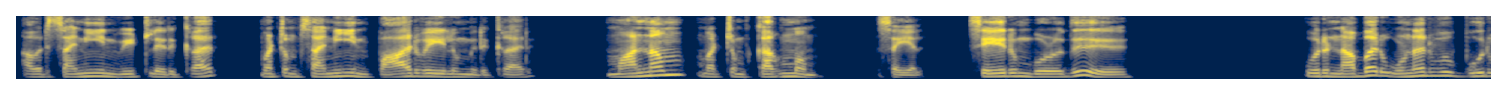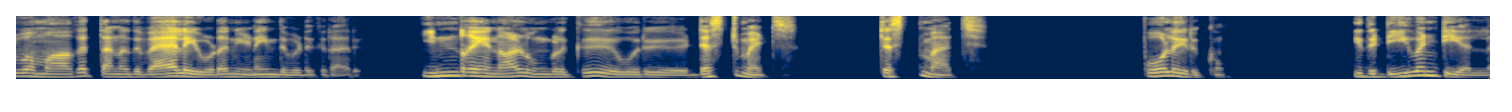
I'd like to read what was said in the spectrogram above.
அவர் சனியின் வீட்டில் இருக்கார் மற்றும் சனியின் பார்வையிலும் இருக்கிறார். மனம் மற்றும் கர்மம் செயல். சேரும் பொழுது ஒரு நபர் உணர்வு பூர்வமாக தனது வேலையுடன் இணைந்து விடுகிறார். இன்றைய நாள் உங்களுக்கு ஒரு டெஸ்ட் மேட்ச் டெஸ்ட் மேட்ச் போல இருக்கும். இது டிவென்டி அல்ல.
